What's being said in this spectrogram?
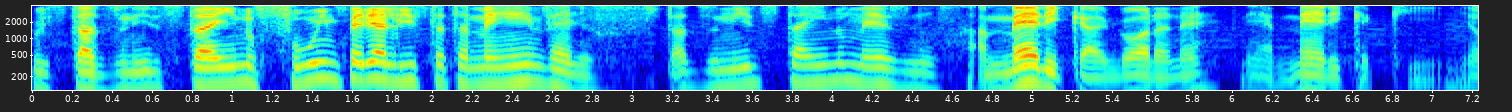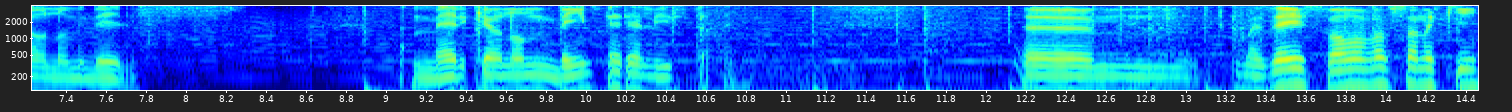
os Estados Unidos está indo full imperialista também, hein, velho? Estados Unidos está indo mesmo. América agora, né? É América que é o nome deles. América é um nome bem imperialista, velho. Um, mas é isso, vamos avançando aqui.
